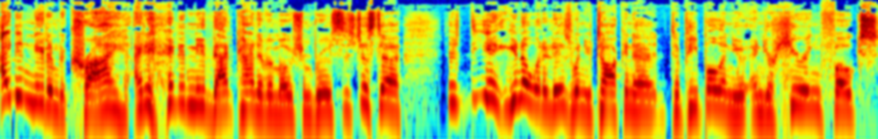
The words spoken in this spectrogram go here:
I didn't need him to cry. I, didn't, I didn't need that kind of emotion, Bruce. It's just a there's, you know what it is when you're talking to, to people and you and you're hearing folks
